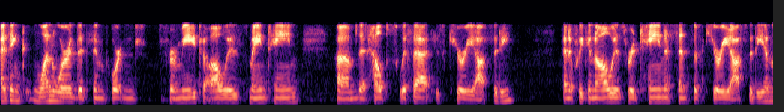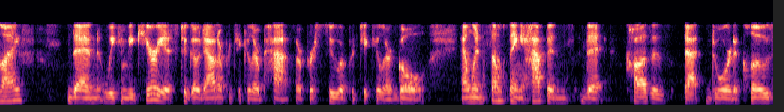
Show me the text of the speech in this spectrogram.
I think one word that's important for me to always maintain um, that helps with that is curiosity and if we can always retain a sense of curiosity in life, then we can be curious to go down a particular path or pursue a particular goal. And when something happens that causes that door to close,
